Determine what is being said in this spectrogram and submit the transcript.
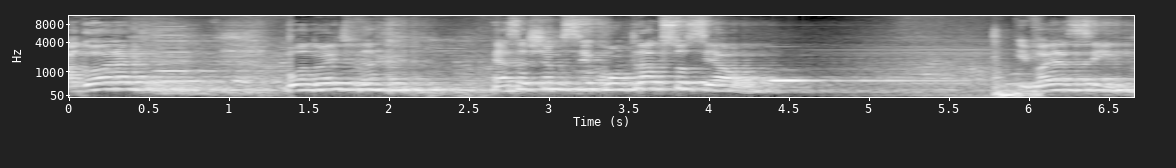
Agora, boa noite, né? Essa chama-se contrato social. E vai assim.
